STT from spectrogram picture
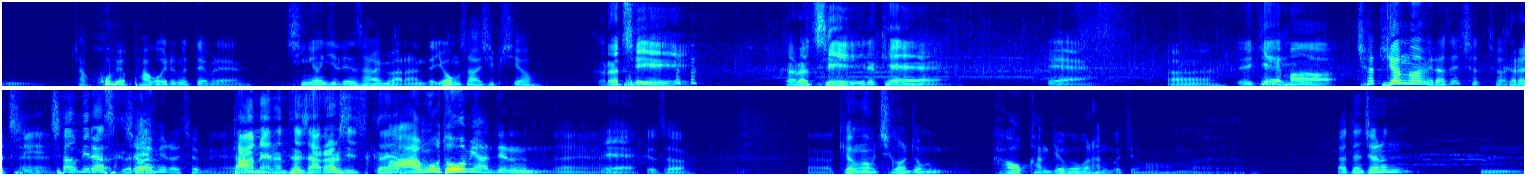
음, 자꾸 후배 파고 이런 것 때문에 신경질 낸 사람이 많았는데 용서하십시오. 그렇지. 그렇지. 이렇게 예. 어, 이게 뭐첫 경험이라서 첫, 첫. 그렇지. 예, 처음이라서 그래. 처음이라 처음에. 다음에는 더 잘할 수 있을 거예요. 아무 도움이 안 되는 예. 예. 그래서 어, 경험치고는 좀 가혹한 경험을 한 거죠. 어. 하여튼 저는 음,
